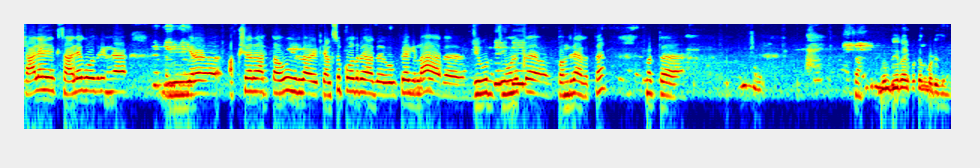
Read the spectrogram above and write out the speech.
ಶಾಲೆ ಶಾಲೆಗೆ ಹೋದ್ರಿಂದ ಅಕ್ಷರ ಆಗ್ತಾವು ಇಲ್ಲ. ಕೆಲ್ಸಕ್ಕೆ ಹೋದ್ರೆ ಅದು ಉಪಯೋಗ ಇಲ್ಲ. ಅದ ಜೀವನ ಜೀವನಕ್ಕೆ ತೊಂದರೆ ಆಗುತ್ತ. ಮತ್ತ ಮುಂದೆ ಏನಾಗ್ಬೇಕಂತ ಮಾಡಿದ್ದೀನಿ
